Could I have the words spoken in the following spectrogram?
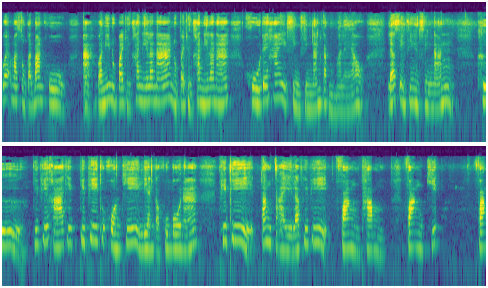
แวะมาส่งกันบ้านครู อะ วันนี้หนูไปถึงขั้นนี้แล้วนะ หนูไปถึงขั้นนี้แล้วนะ ครูได้ให้สิ่งสิ่งนั้นกับหนูมาแล้ว แล้วสิ่งสิ่งสิ่งนั้น คือพี่ๆคะที่พี่ๆทุกคนที่เรียนกับครูโบนะ พี่ๆตั้งใจแล้วพี่ๆฟังทำฟังคิด ฟัง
